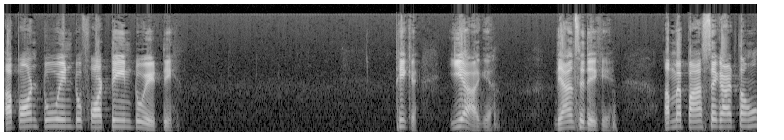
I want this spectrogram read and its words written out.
upon two into forty into eighty ठीक है, ये आ गया। ध्यान से देखिए। अब मैं पाँच से काटता हूँ।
